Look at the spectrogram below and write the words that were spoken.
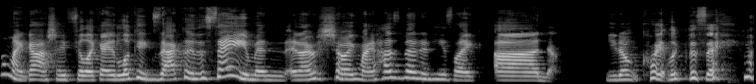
oh my gosh, I feel like I look exactly the same. And and I was showing my husband and he's like, uh no, you don't quite look the same.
